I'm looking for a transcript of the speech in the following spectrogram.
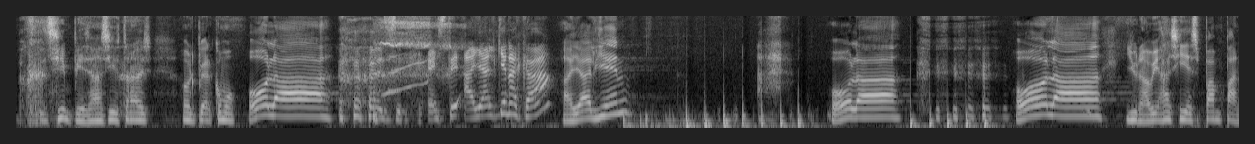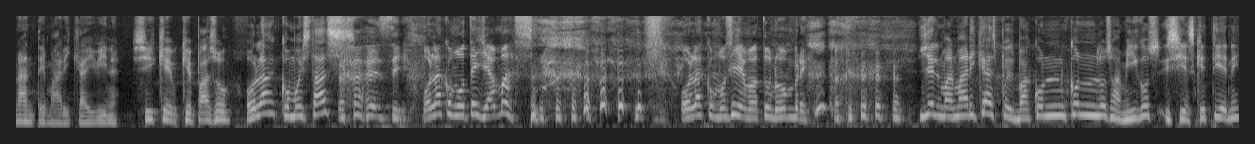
Sí, empieza así otra vez a golpear como, hola, este, ¿hay alguien acá? ¿hay alguien? Hola. Hola. Y una vieja así espampanante, marica divina. Sí, ¿qué, qué pasó? Hola, ¿cómo estás? Sí. Hola, ¿cómo te llamas? Hola, ¿cómo se llama tu nombre? Y el man, marica, después va con, con los amigos, si es que tiene.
